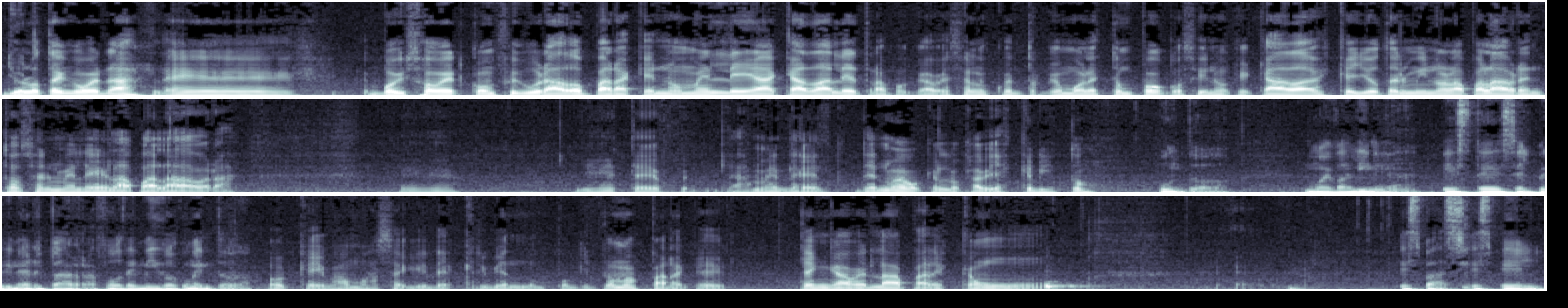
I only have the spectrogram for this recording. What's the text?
Yo lo tengo, ¿verdad? Eh, VoiceOver configurado para que no me lea cada letra, porque a veces lo encuentro que molesta un poco, sino que cada vez que yo termino la palabra, entonces él me lee la palabra. Eh, y este, déjame leer de nuevo, que es lo que había escrito. Punto. Nueva línea. Este es el primer párrafo de mi documento. Ok, vamos a seguir escribiendo un poquito más para que tenga, ¿verdad? Aparezca un... Espacio es el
